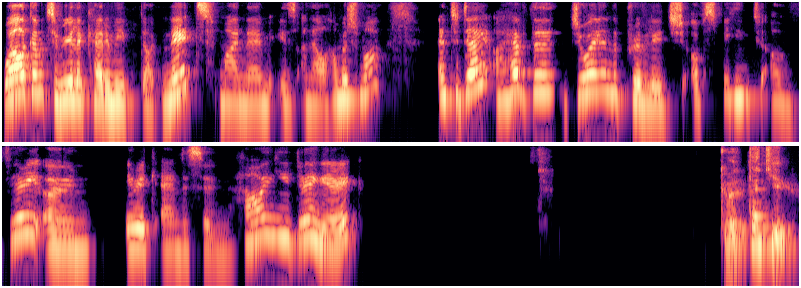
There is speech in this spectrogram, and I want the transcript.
Welcome to realacademy.net. My name is Anel Hamersma, and today I have the joy and the privilege of speaking to our very own Erik Andersen. How are you doing, Erik? Good, thank you.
